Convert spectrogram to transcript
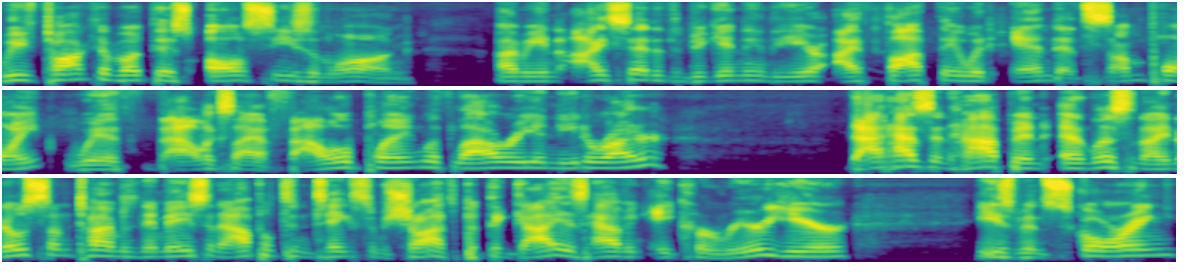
We've talked about this all season long. I mean, I said at the beginning of the year, I thought they would end at some point with Alex Iafallo playing with Lowry and Niederreiter. That hasn't happened. And listen, I know sometimes Mason Appleton takes some shots, but the guy is having a career year. He's been scoring,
